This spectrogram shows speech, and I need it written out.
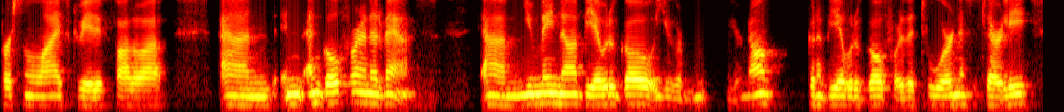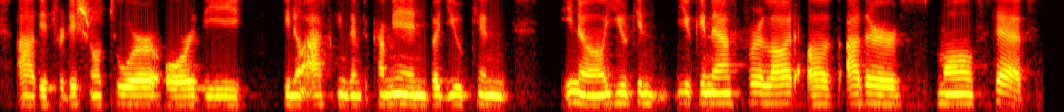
personalized creative follow-up, and, and, and go for an advance. Um, you may not be able to go, you're, you're not going to be able to go for the tour necessarily, uh, the traditional tour or the, you know, asking them to come in, but you can you know you can you can ask for a lot of other small steps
